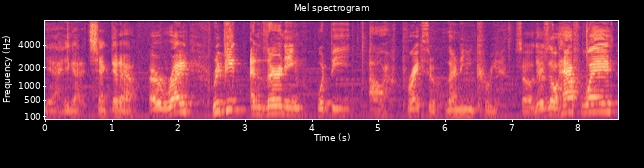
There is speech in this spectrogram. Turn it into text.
Yeah, you gotta check that out. Alright? Repeat and learning would be our breakthrough, learning in Korean. So there's no halfway,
